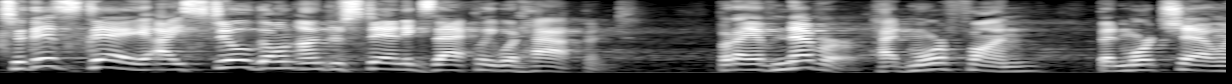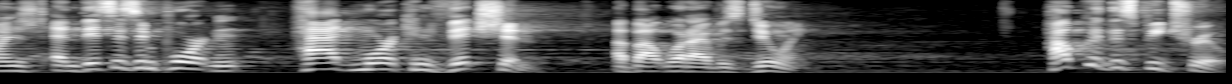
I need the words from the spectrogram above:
To this day, I still don't understand exactly what happened, but I have never had more fun, been more challenged, and this is important, had more conviction about what I was doing. How could this be true?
